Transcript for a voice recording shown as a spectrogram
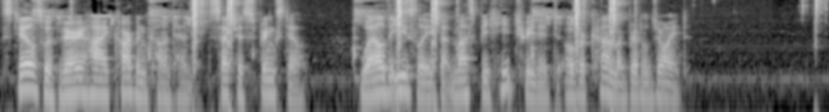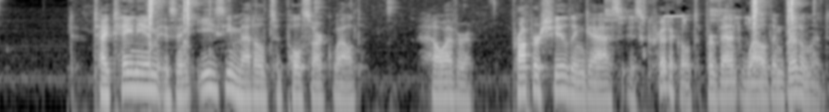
Steels with very high carbon content, such as spring steel, weld easily but must be heat treated to overcome a brittle joint. Titanium is an easy metal to pulse arc weld. However, proper shielding gas is critical to prevent weld embrittlement.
